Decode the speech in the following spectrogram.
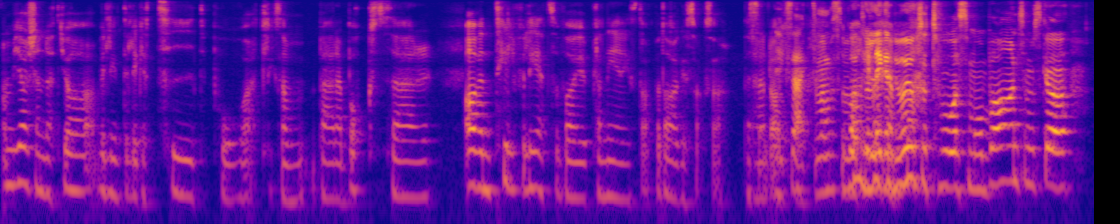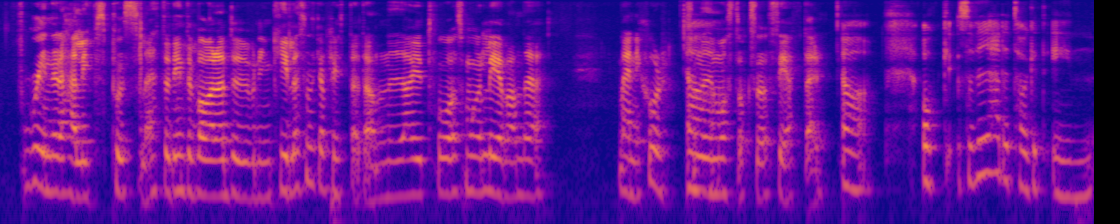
om jag kände att jag vill inte lägga tid på att liksom bära boxar. Av en tillfällighet så var ju planeringsdag på dagis också den här dagen. Exakt, man måste bara tillägga, du har ju också två små barn som ska gå in i det här livspusslet. Och det är inte bara du och din kille som ska flytta utan ni har ju två små levande människor som Ja. ni måste också se efter. Ja, och så vi hade tagit in,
